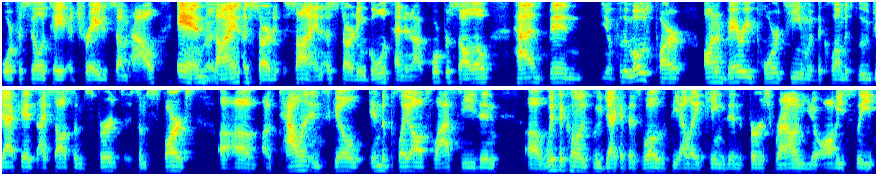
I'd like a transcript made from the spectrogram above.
or facilitate a trade somehow, and right. sign a start sign a starting goaltender. Now, Korpisalo has been, you know, for the most part on a very poor team with the Columbus Blue Jackets. I saw some spurts, some sparks uh, of, of talent and skill in the playoffs last season uh, with the Columbus Blue Jackets as well as with the LA Kings in the first round. You know, obviously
